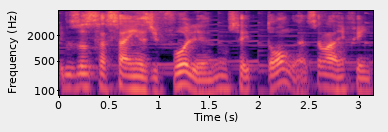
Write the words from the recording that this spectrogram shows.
Eles usam essas sainhas de folha, não sei, tonga, sei lá, enfim.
